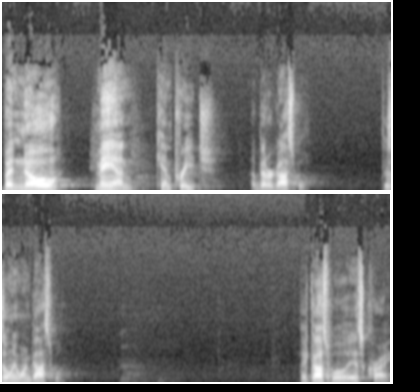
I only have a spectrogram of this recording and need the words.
but no man can preach a better gospel. There's only one gospel. That gospel is Christ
